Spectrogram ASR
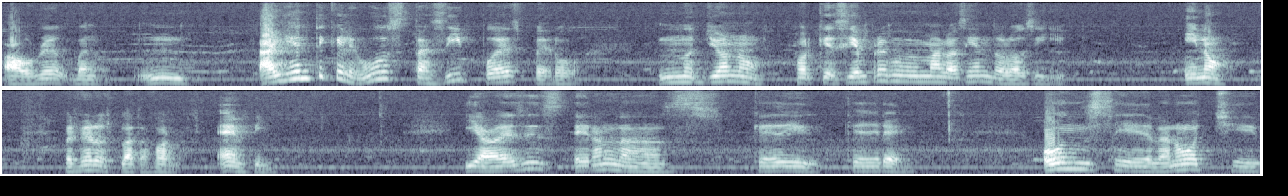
aburridos. Bueno, mm, hay gente que le gusta, sí, pues, pero no, yo no, porque siempre fui muy malo haciéndolos y, y no, prefiero las plataformas. En fin. Y a veces eran las, ¿qué, qué diré? 11 de la noche,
